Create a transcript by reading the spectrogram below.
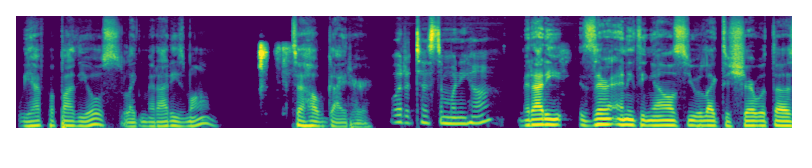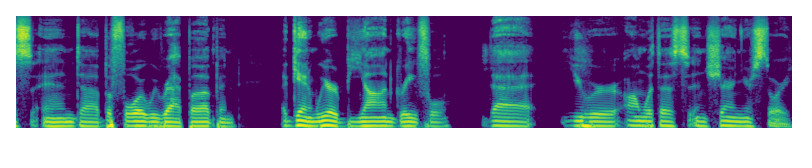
we have Papa Dios, like Merari's mom, to help guide her. What a testimony, huh? Merari, is there anything else you would like to share with us? And uh, before we wrap up, and again, we are beyond grateful that you were on with us and sharing your story.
